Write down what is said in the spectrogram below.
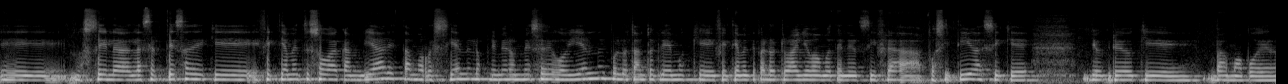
eh, no sé, la, certeza de que efectivamente eso va a cambiar, estamos recién en los primeros meses de gobierno y por lo tanto creemos que efectivamente para el otro año vamos a tener cifras positivas, así que yo creo que vamos a poder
